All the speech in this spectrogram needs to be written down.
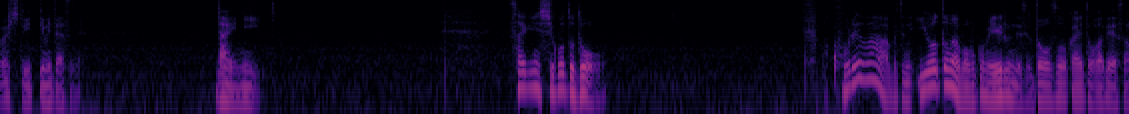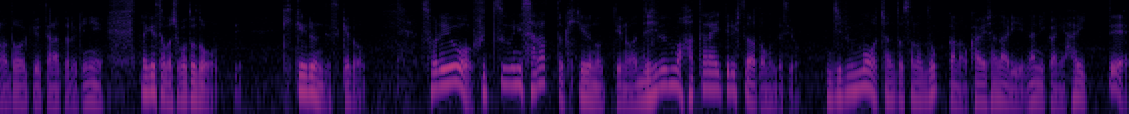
よしちょっと言ってみたいですね。第2位最近仕事どう？これは別に言おうと思えば僕も言えるんですよ。同窓会とかでその同級生になった時に「最近さん仕事どう?」って聞けるんですけどそれを普通にさらっと聞けるのっていうのは自分も働いてる人だと思うんですよ。自分もちゃんとそのどっかの会社なり何かに入って、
